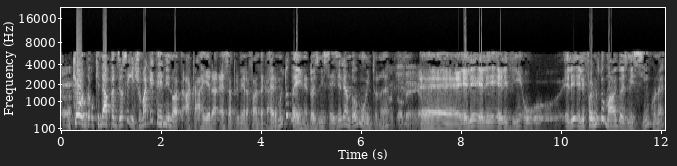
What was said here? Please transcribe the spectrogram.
É. O, que eu, o que dá para dizer é o seguinte: o Schumacher terminou a, a, carreira, essa primeira fase da carreira, muito bem, né? 2006 ele andou muito, né? Andou bem. É, ele, ele, ele, vinha, o, ele, ele foi muito mal em 2005, né?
